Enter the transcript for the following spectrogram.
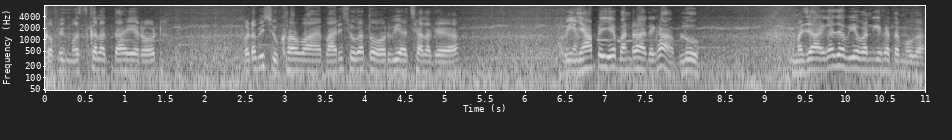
काफ़ी मस्त का लगता है ये रोड बट अभी सूखा हुआ है, बारिश होगा तो और भी अच्छा लगेगा। अभी यहाँ पे ये बन रहा है, देखा? ब्लू मज़ा आएगा जब ये बन के ख़त्म होगा।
